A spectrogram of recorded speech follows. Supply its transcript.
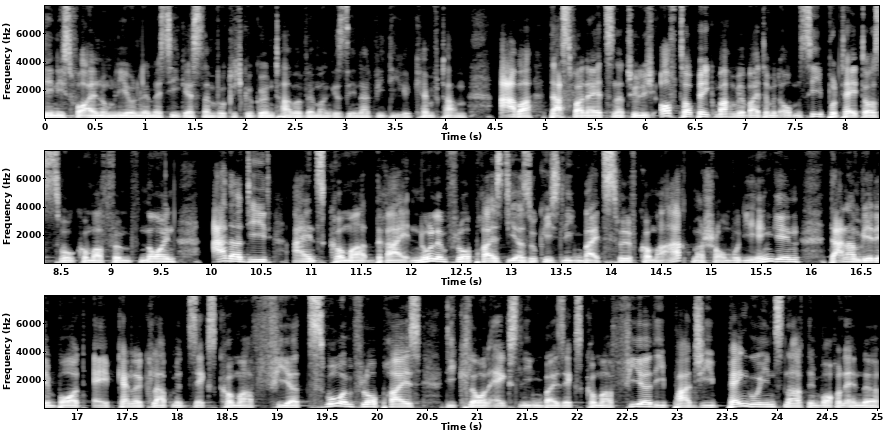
den ich es vor allem um Lionel Messi gestern wirklich gegönnt habe, wenn man gesehen hat, wie die gekämpft haben. Aber das war jetzt natürlich off-topic. Machen wir weiter mit OpenSea. Potatoes 2,59. Adadid 1,30 im Floorpreis. Die Azukis liegen bei 12,8. Mal schauen, wo die hingehen. Dann haben wir den Board Ape Kennel Club mit 6,42 im Floorpreis. Die Clone X liegen bei 6,4. Die Pudgy Penguins nach dem Wochenende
